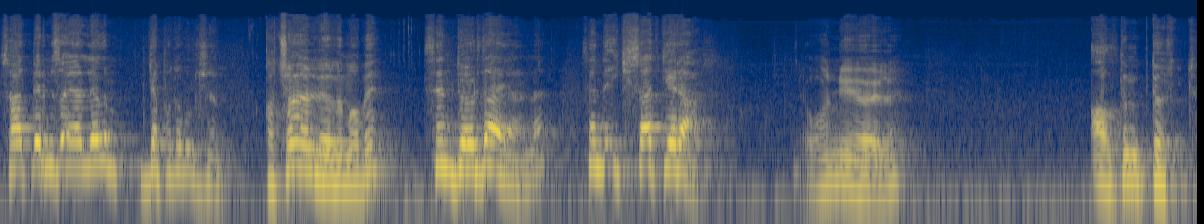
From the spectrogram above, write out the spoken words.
Saatlerimizi ayarlayalım depoda buluşalım. Kaça ayarlayalım abi? Sen dörde ayarla. Sen de iki saat geri al. O niye öyle? Aldım dört.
